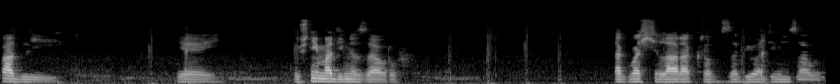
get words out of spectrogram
Padli. Jej. Już nie ma dinozaurów. Tak właśnie Lara Croft zabiła dinozaury.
